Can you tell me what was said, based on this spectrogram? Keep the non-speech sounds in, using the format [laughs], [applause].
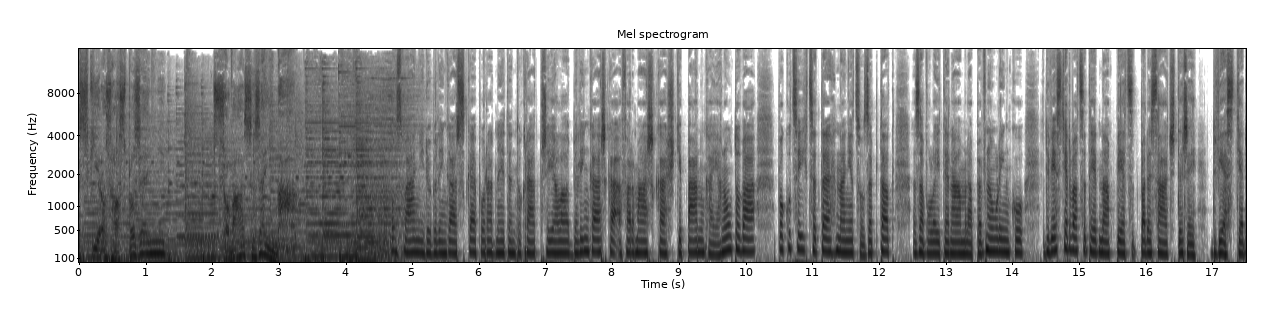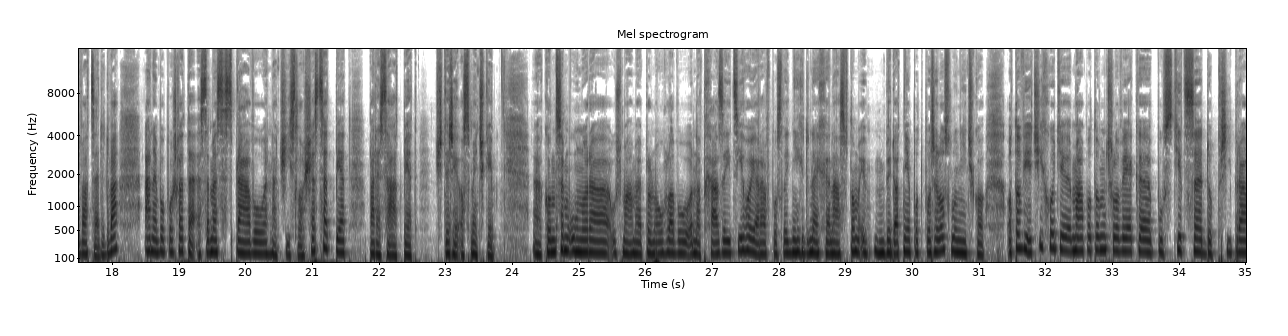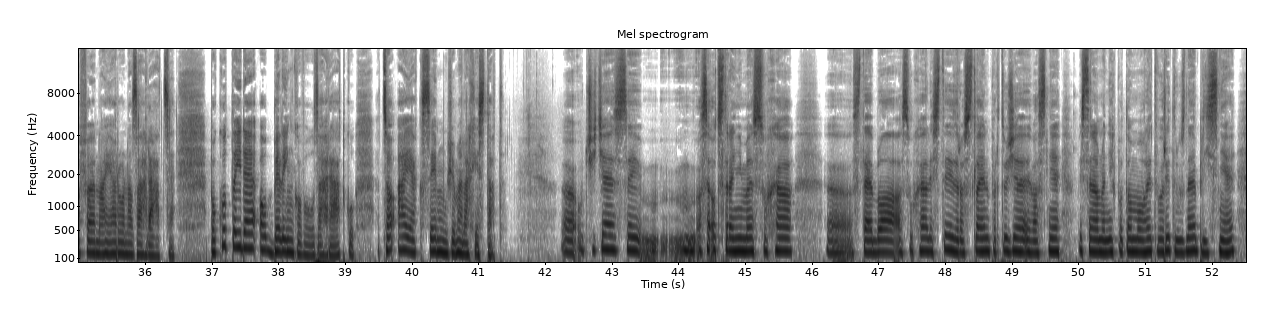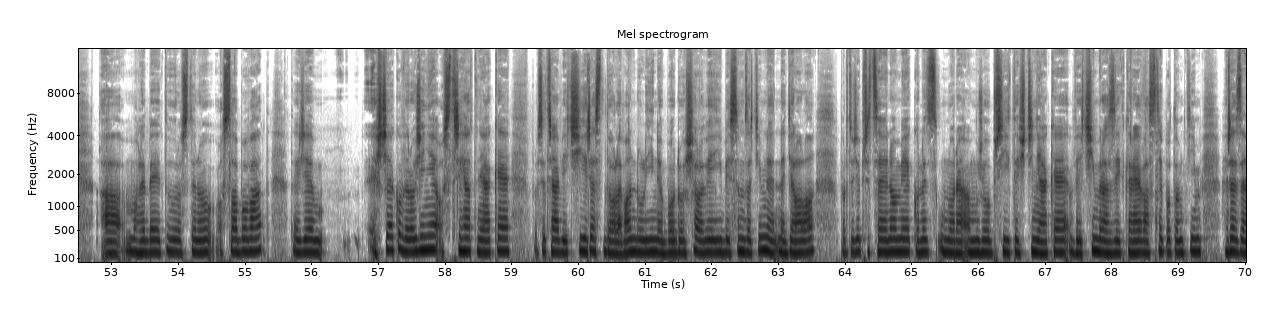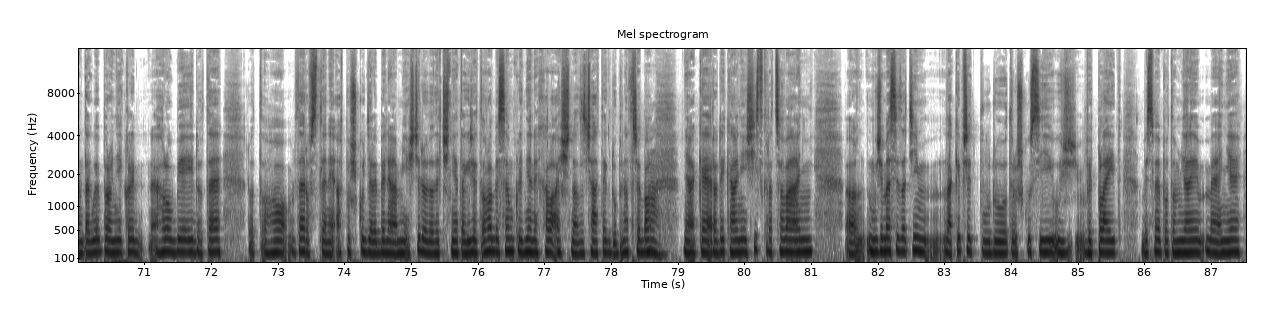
Český rozhlas Plzeň, co vás zajímá. Pozvání do bylinkářské poradny tentokrát přijala bylinkářka a farmářka Štěpánka Janoutová. Pokud se jí chcete na něco zeptat, zavolejte nám na pevnou linku 221 554 222 a nebo pošlete SMS zprávu na číslo 605 55 čtyři osmičky. Koncem února už máme plnou hlavu nadcházejícího jara. V posledních dnech nás v tom i vydatně podpořilo sluníčko. O to větší chuť má potom člověk pustit se do příprav na jaro na zahrádce. Pokud jde o bylinkovou zahrádku, co a jak si můžeme nachystat? Určitě si se odstraníme sucha Eh, stébla a suché listy z rostlin, protože vlastně by se nám na nich potom mohly tvořit různé plísně a mohly by tu rostlinu oslabovat. Takže ještě jako vyloženě ostříhat nějaké prostě třeba větší řez do levandulí nebo do šalvějí by jsem zatím ne, nedělala, protože přece jenom je konec února a můžou přijít ještě nějaké větší mrazy, které vlastně potom tím řezem tak by pronikly hlouběji do té, do toho, do té rostliny a poškodili by nám ji ještě dodatečně, takže tohle by jsem klidně nechala až na začátek dubna třeba hmm. nějaké radikálnější zkracování. Eh, můžeme si zatím nakypřit půdu, trošku si ji už vyplejt, aby jsme potom měli méně,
